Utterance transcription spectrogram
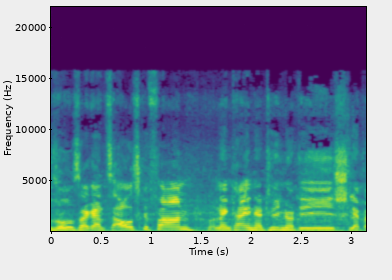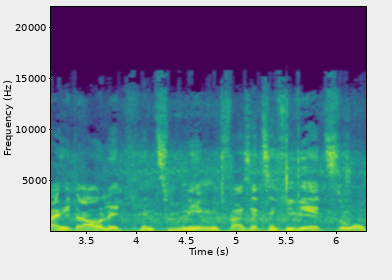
So ist er ganz ausgefahren und dann kann ich natürlich noch die Schlepperhydraulik hinzunehmen. Ich weiß jetzt nicht, wie wir jetzt so,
